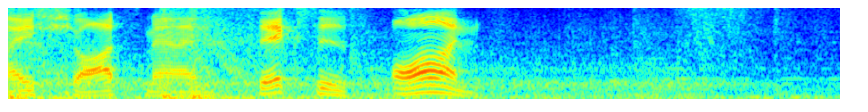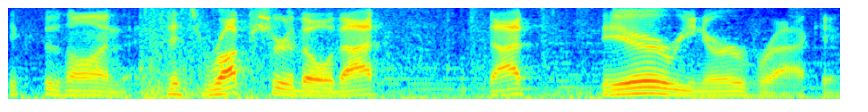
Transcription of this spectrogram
Nice shots, man. Six is on. Six is on. This rupture, though, that's that's very nerve-wracking.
